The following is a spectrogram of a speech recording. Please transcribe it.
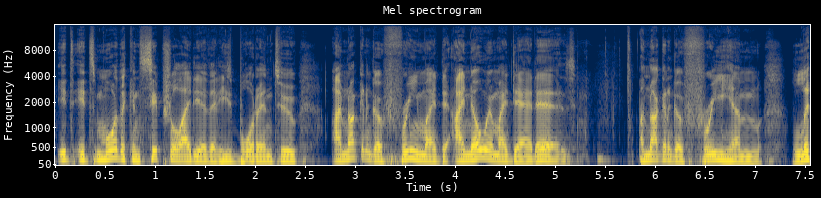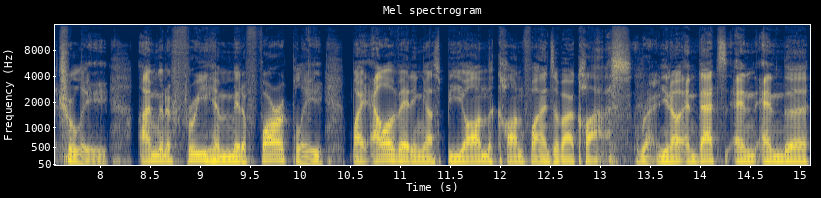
it, it's more the conceptual idea that he's bought into. I'm not going to go free my dad. I know where my dad is. I'm not going to go free him literally. I'm going to free him metaphorically by elevating us beyond the confines of our class. Right. You know, and that's and and the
